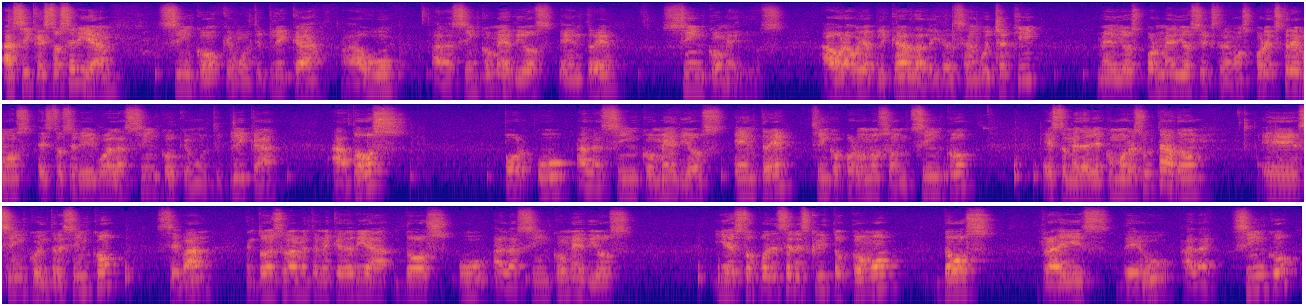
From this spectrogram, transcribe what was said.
Así que esto sería 5 que multiplica a u a las 5 medios entre 5 medios. Ahora voy a aplicar la ley del sándwich aquí. Medios por medios y extremos por extremos. Esto sería igual a 5 que multiplica a 2 por u a las 5 medios entre 5 por 1 son 5. Esto me daría como resultado 5 eh, entre 5 se van. Entonces solamente me quedaría 2u a las 5 medios. Y esto puede ser escrito como 2 raíz de u a la 5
